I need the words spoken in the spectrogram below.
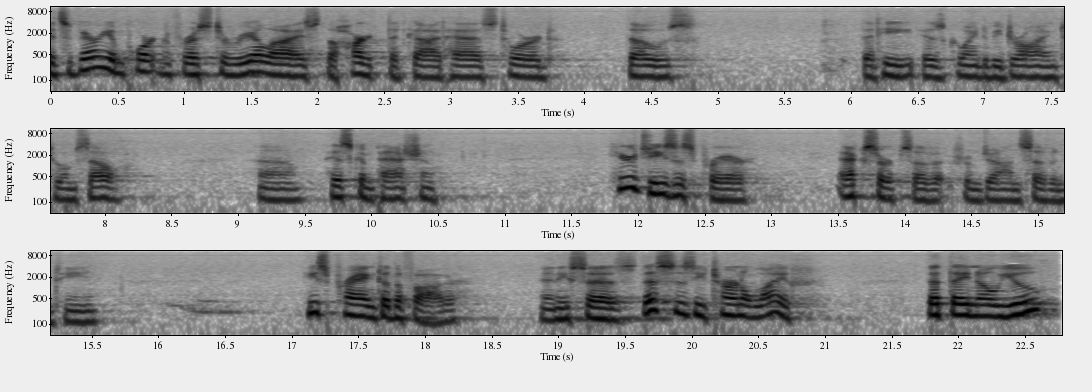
it's very important for us to realize the heart that God has toward those that he is going to be drawing to himself, um, his compassion. Hear Jesus' prayer, excerpts of it from John 17. He's praying to the Father. And he says, This is eternal life, that they know you,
